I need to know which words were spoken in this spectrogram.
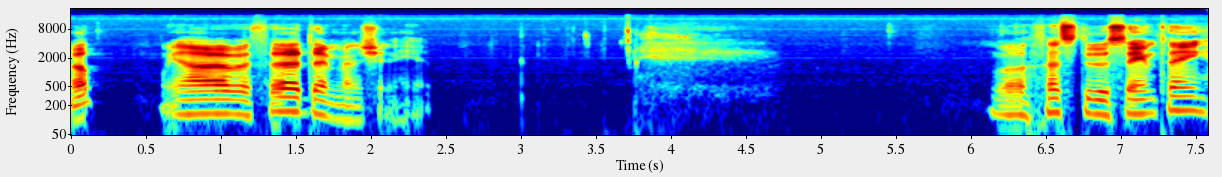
well, we have a third dimension here. Well, let's do the same thing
